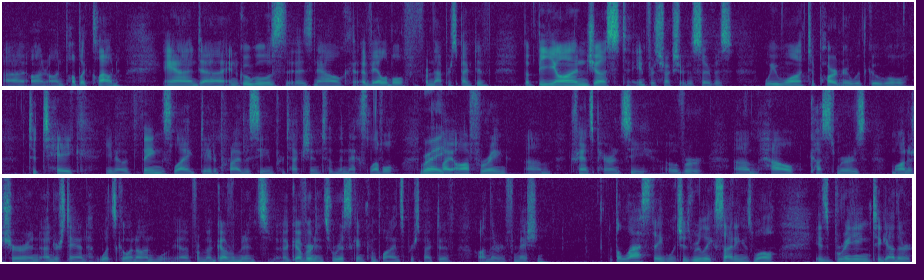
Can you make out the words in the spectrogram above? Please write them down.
uh, on, on public cloud. And, uh, and Google is, is now available from that perspective. But beyond just infrastructure as a service, we want to partner with Google to take you know, things like data privacy and protection to the next level right. by offering um, transparency over um, how customers monitor and understand what's going on uh, from a governance, a governance risk and compliance perspective on their information. The last thing, which is really exciting as well, is bringing together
